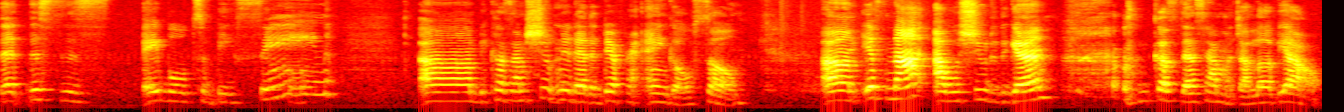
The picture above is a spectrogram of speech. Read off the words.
that this is able to be seen uh, because I'm shooting it at a different angle. So, um, if not, I will shoot it again because that's how much I love y'all.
